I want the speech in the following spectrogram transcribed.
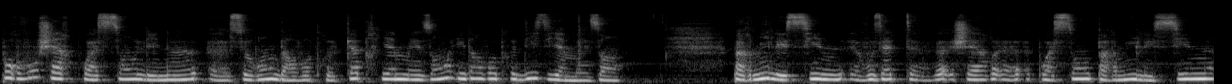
Pour vous, chers poissons, les nœuds euh, seront dans votre quatrième maison et dans votre dixième maison. Parmi les signes, vous êtes, euh, chers euh, poissons, parmi les signes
